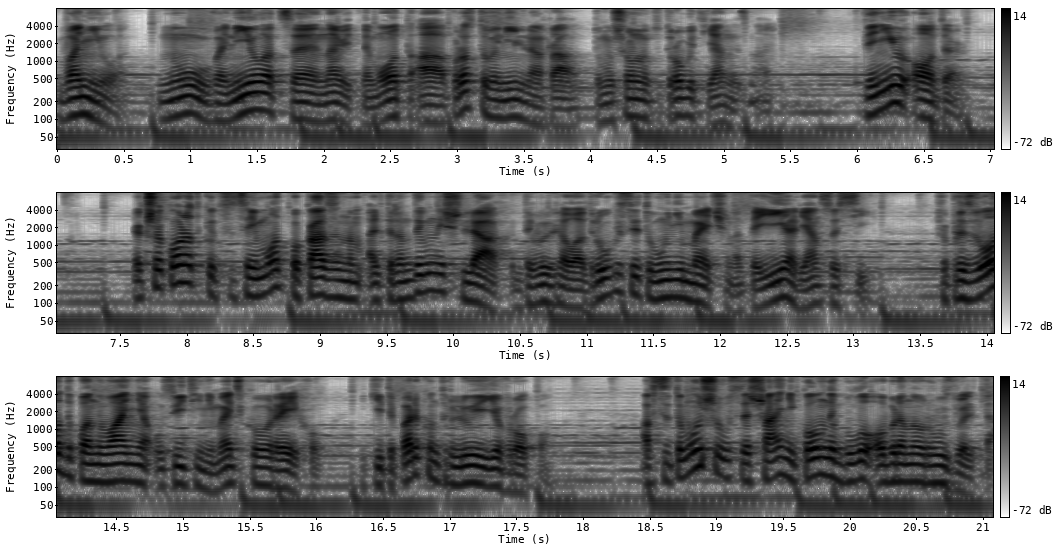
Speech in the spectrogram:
Ваніла. Ну, ваніла це навіть не мод, а просто ванільна гра, тому що воно тут робить, я не знаю. The New Order. Якщо коротко, то цей мод показує нам альтернативний шлях, де виграла Другу світову Німеччина та її альянс Осі, що призвело до панування у світі німецького рейху, який тепер контролює Європу. А все тому, що у США ніколи не було обрано Рузвельта,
